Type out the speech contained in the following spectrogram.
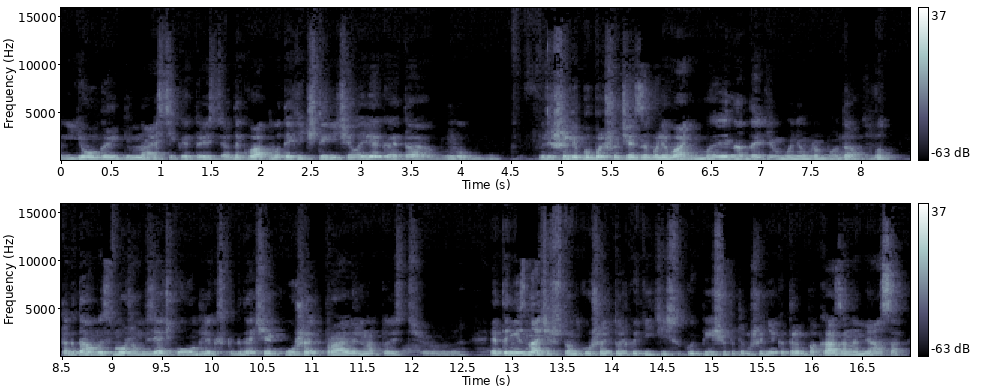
йогой, гимнастикой. То есть адекватно вот эти четыре человека, это ну, решили бы большую часть заболеваний. Мы над этим будем работать. Да, вот тогда мы сможем взять комплекс, когда человек кушает правильно, то есть э, это не значит, что он кушает только диетическую пищу, потому что некоторым показано мясо,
